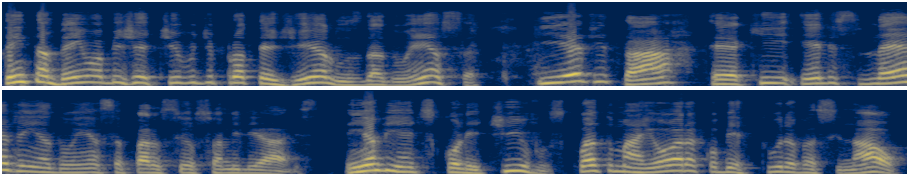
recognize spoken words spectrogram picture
tem também o objetivo de protegê-los da doença e evitar é, que eles levem a doença para os seus familiares. Em ambientes coletivos, quanto maior a cobertura vacinal,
